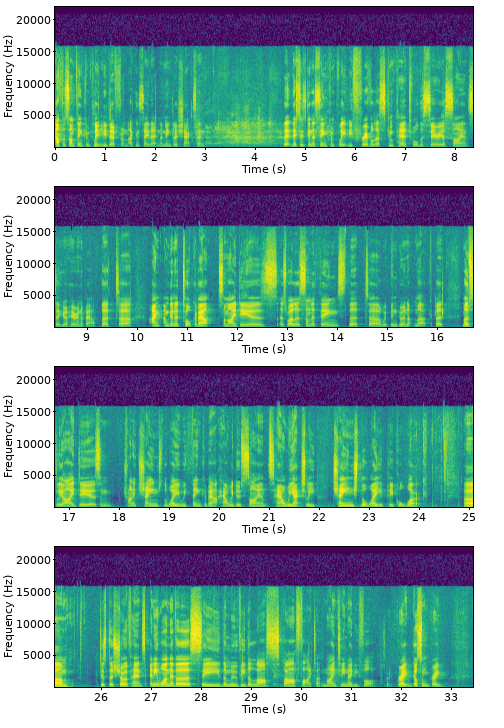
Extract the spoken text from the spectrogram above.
Now for something completely different. I can say that in an English accent. this is going to seem completely frivolous compared to all the serious science that you're hearing about, but uh, I'm, I'm going to talk about some ideas as well as some of the things that uh, we've been doing at Merck, but mostly ideas and trying to change the way we think about how we do science, how we actually change the way people work. Um, just a show of hands. Anyone ever see the movie The Last Starfighter, 1984? So great, we've got some great,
